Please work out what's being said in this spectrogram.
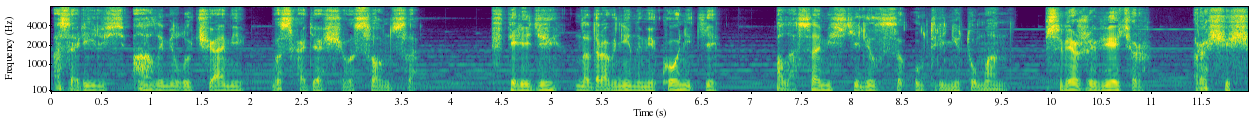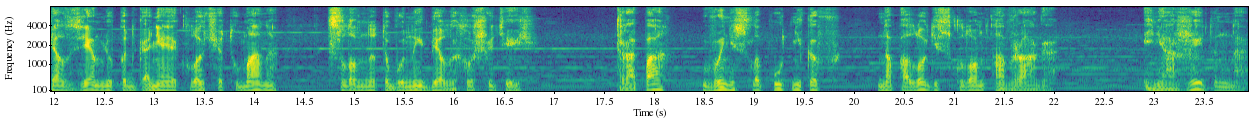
озарились алыми лучами восходящего солнца. Впереди, над равнинами коники, полосами стелился утренний туман. Свежий ветер расчищал землю, подгоняя клочья тумана, словно табуны белых лошадей. Тропа вынесла путников на пологий склон оврага. И неожиданно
